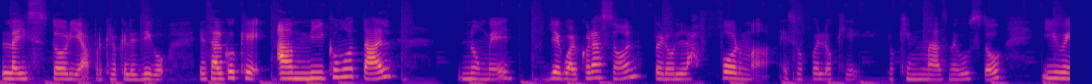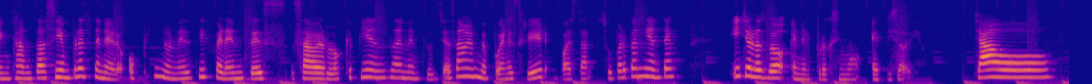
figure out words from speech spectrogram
la historia porque lo que les digo es algo que a mí como tal no me llegó al corazón, pero la forma, eso fue lo que, lo que más me gustó. Y me encanta siempre tener opiniones diferentes, saber lo que piensan. Entonces ya saben, me pueden escribir, voy a estar súper pendiente y yo los veo en el próximo episodio. Chao.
